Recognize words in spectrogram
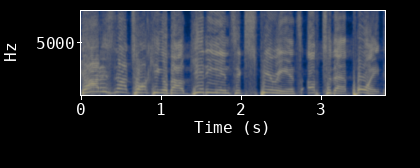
God is not talking about Gideon's experience up to that point.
